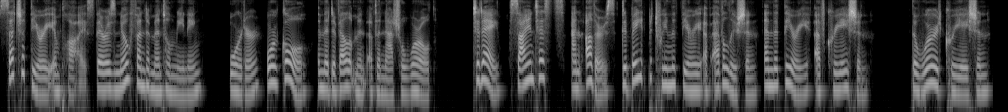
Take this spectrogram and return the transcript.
Such a theory implies there is no fundamental meaning, order, or goal in the development of the natural world. Today, scientists and others debate between the theory of evolution and the theory of creation. The word creation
